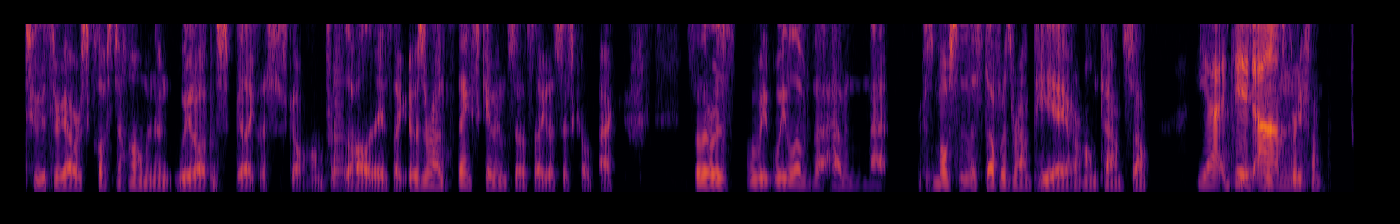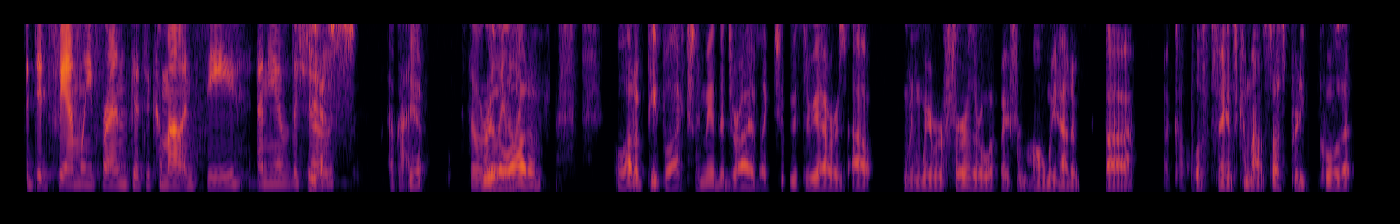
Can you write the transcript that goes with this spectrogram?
two to three hours close to home, and then we'd all just be like, let's just go home for the holidays. Like it was around Thanksgiving, so it's like let's just go back. So there was we we loved that having that because most of the stuff was around PA or hometown. So yeah, it did. It was, it was um, pretty fun. Did family friends get to come out and see any of the shows? Yes. Okay. Yep. So really, had a lot of a lot of people actually made the drive like two three hours out when we were further away from home. We had a uh, a couple of fans come out, so that's pretty cool that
